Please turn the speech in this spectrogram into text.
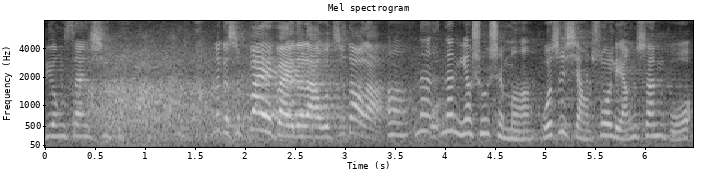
梁山戏，那个是拜拜的啦，我知道啦。啊，那那你要说什么？我是想说梁山伯，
